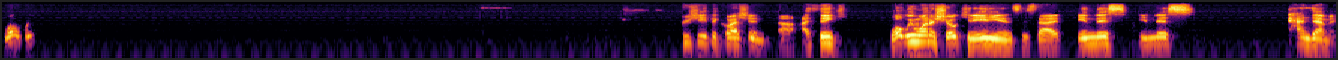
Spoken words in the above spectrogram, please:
What we appreciate the question. Uh, I think what we want to show Canadians is that in this in this pandemic,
